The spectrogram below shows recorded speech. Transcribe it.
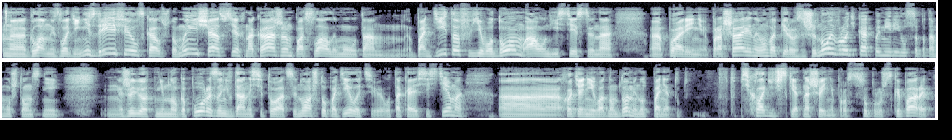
главный злодей не сдрейфил, сказал, что мы сейчас всех накажем, послал ему там бандитов в его дом, а он, естественно, э, парень прошаренный. Он, во-первых, с женой вроде как помирился, потому что он с ней живет немного порознь в данной ситуации. Ну а что поделать, вот такая система. Э, хоть они и в одном доме, ну понятно, тут психологические отношения просто супружеской пары.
